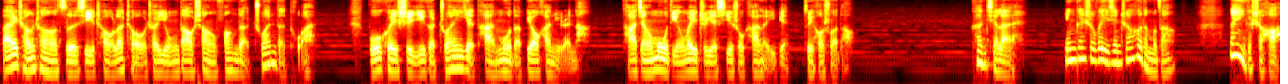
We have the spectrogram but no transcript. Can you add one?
白程程仔细瞅了瞅这甬道上方的砖的图案。不愧是一个专业探墓的彪悍女人呐！她将墓顶位置也细数看了一遍，最后说道：“看起来，应该是魏晋之后的墓葬。那个时候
